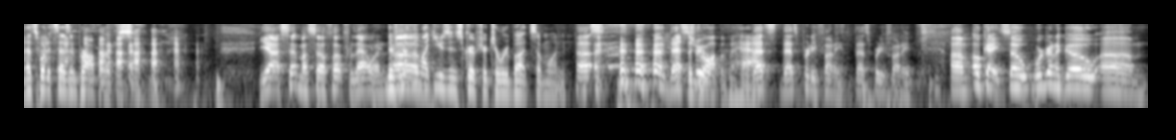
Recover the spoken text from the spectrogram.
That's what it says in Proverbs. Yeah, I set myself up for that one. There's nothing Um, like using scripture to rebut someone. that's At the true. drop of a hat. That's that's pretty funny. That's pretty funny. Um, okay, so we're gonna go um,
